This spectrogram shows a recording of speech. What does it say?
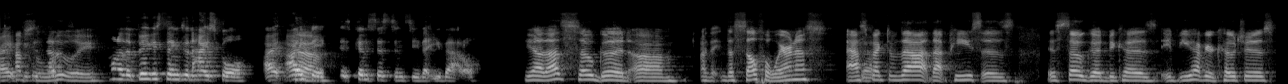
right? Absolutely. One of the biggest things in high school, I, I yeah. think, is consistency that you battle. Yeah, that's so good. Um, I think the self awareness aspect yeah. of that, that piece is is so good because if you have your coaches,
